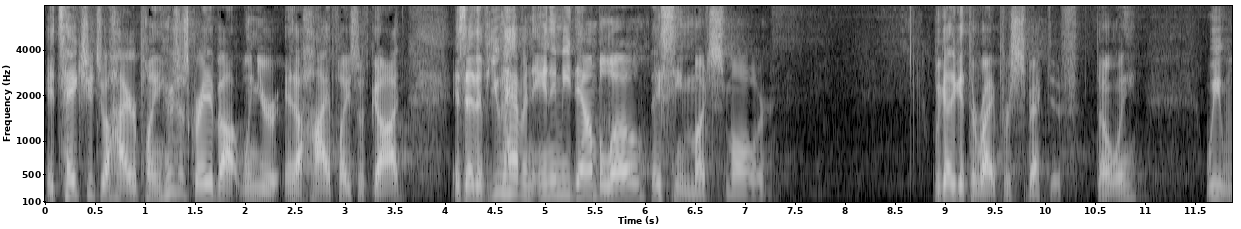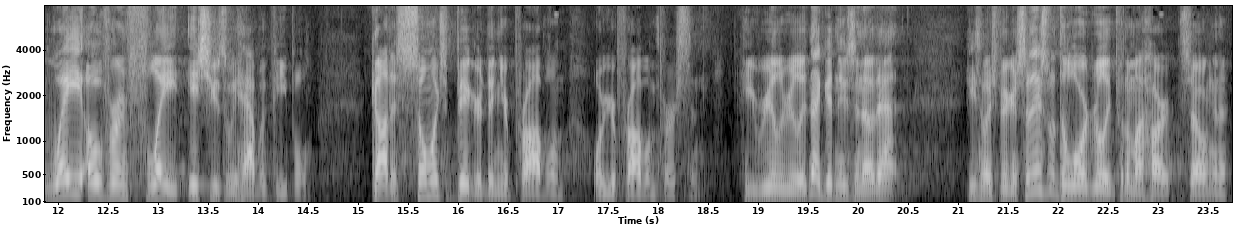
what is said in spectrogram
it takes you to a higher plane. Here's what's great about when you're in a high place with God is that if you have an enemy down below, they seem much smaller. We got to get the right perspective, don't we? We way overinflate issues we have with people. God is so much bigger than your problem or your problem person. He really, really, isn't that good news to know that? He's much bigger. So this is what the Lord really put in my heart. So I'm going to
